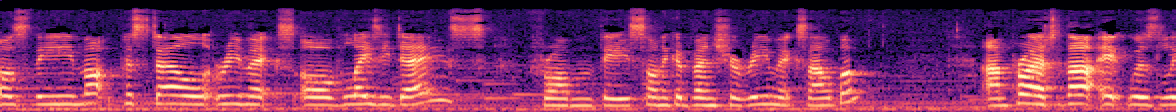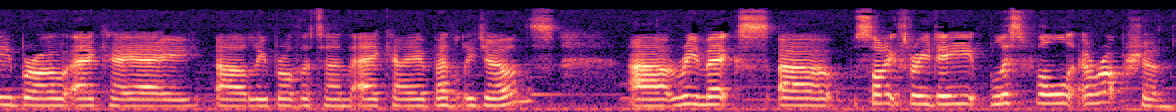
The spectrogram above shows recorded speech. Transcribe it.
Was the Mark Pistel remix of Lazy Days from the Sonic Adventure Remix album. And prior to that, it was Libro, aka uh, Lee Brotherton, aka Bentley Jones, uh, remix uh, Sonic 3D Blissful Eruption.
